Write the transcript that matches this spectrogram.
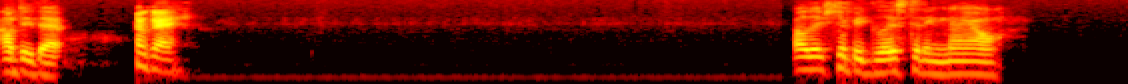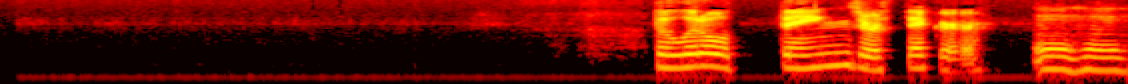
I'll do that. Okay. Oh, they should be glistening now. The little things are thicker. Mm-hmm.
